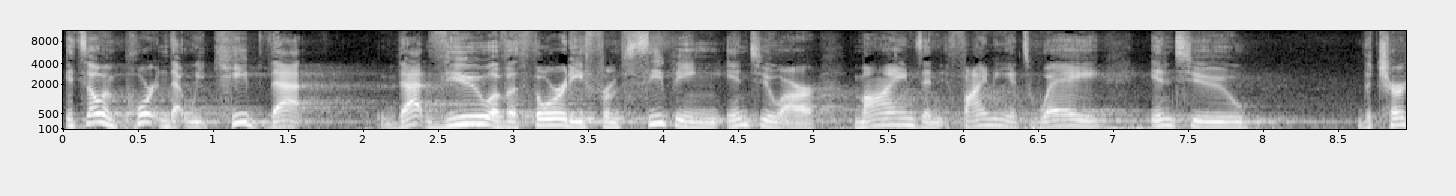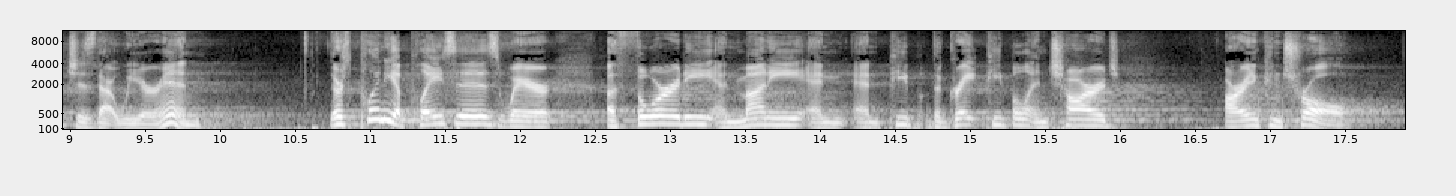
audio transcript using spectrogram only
It's so important that we keep that, that view of authority from seeping into our minds and finding its way into the churches that we are in. There's plenty of places where authority and money and, and the great people in charge are in control,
